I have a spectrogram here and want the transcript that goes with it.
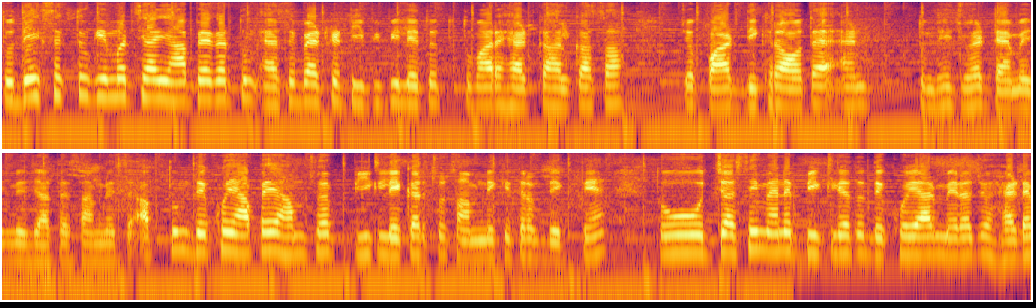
तो देख सकते हो गेमर्स यार, यहाँ पे अगर तुम ऐसे बैठ कर टीपीपी लेते हो तो तुम्हारे हेड का हल्का सा जो पार्ट दिख रहा होता है एंड तुम्हें जो है डैमेज मिल जाता है सामने से। अब तुम देखो यहाँ पे हम जो है पीक लेकर जो सामने की तरफ़ देखते हैं। तो जैसे ही मैंने पीक लिया तो देखो यार, मेरा जो हेड है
